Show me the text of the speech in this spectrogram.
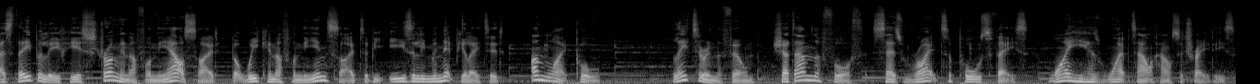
as they believe he is strong enough on the outside but weak enough on the inside to be easily manipulated, unlike Paul. Later in the film, Shaddam IV says right to Paul's face why he has wiped out House Atreides.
